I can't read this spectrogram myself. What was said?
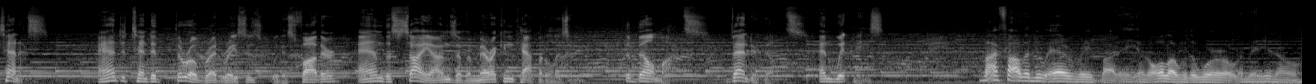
tennis, and attended thoroughbred races with his father and the scions of American capitalism, the Belmonts, Vanderbilts, and Whitneys. My father knew everybody and all over the world. I mean, you know,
